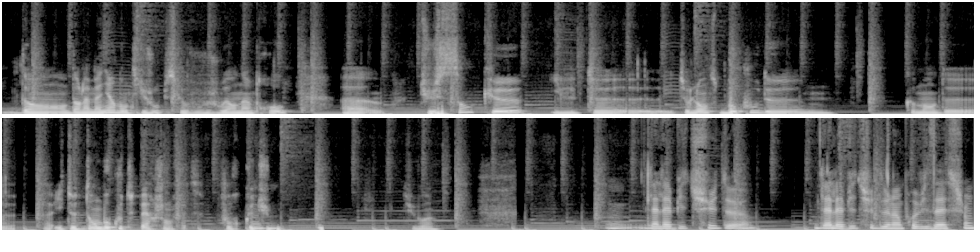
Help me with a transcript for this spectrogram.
dans, dans la manière dont il joue, puisque vous jouez en impro, euh, tu sens que il te, il te lance beaucoup de. Comment de. euh, il te tend beaucoup de perches en fait, pour que tu. Mhm. tu vois. Il a l'habitude, il a l'habitude de l'improvisation.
